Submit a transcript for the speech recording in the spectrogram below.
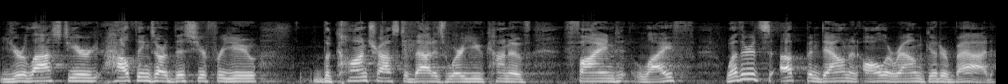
your last year, how things are this year for you. The contrast of that is where you kind of find life, whether it's up and down and all around, good or bad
